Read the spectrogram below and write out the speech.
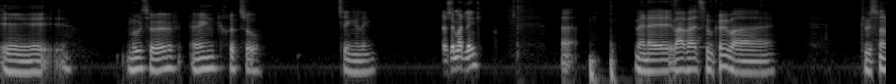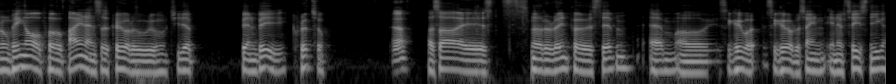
øh, move to earn, earn krypto tingeling. Kan du sende mig et link? Men øh, i hvert fald, du køber... Øh, du smider nogle penge over på Binance, så køber du jo de der BNB Crypto. Ja. Og så øh, smider du det ind på Steppen appen, og så køber, så køber du så en NFT sneaker.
